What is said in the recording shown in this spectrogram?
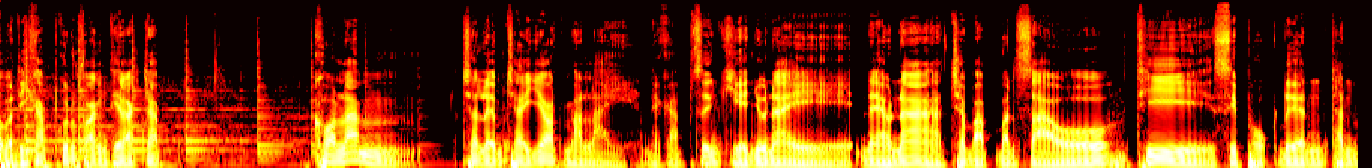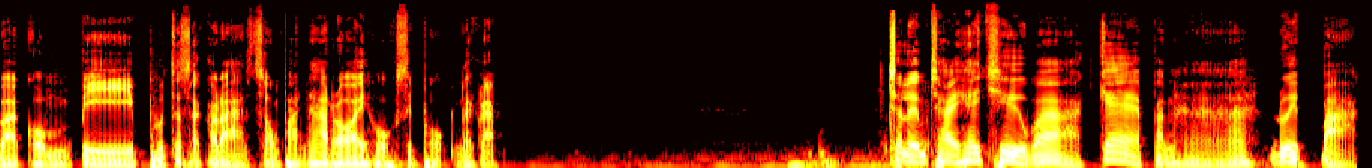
สวัสดีครับ คุณฟังที่รักครับ คอลัมน์เฉลิมชัยยอดมาลัยนะครับ ซึ่งเขียนอยู่ในแนวหน้าฉบับวันเสาร์ที่ 16 เดือนธันวาคม ปีพุทธศักราช 2566 นะครับ เฉลิมชัยให้ชื่อว่าแก้ปัญหาด้วยปาก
